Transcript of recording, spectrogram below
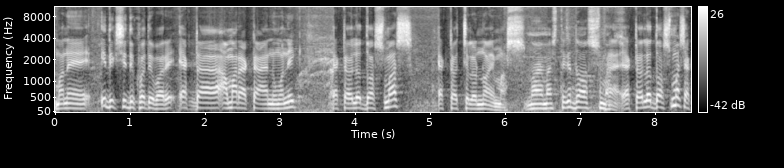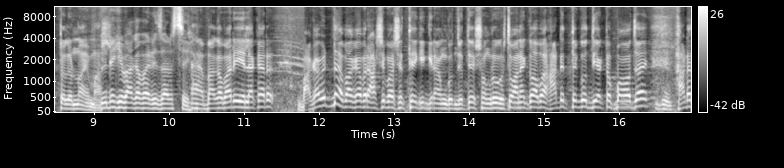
মানে এদিক সেদিক হতে পারে। একটা আমার একটা আনুমানিক একটা হলো দশ মাস একটা হচ্ছে হলো নয় মাস। নয় মাস থেকে দশ মাস। হ্যাঁ একটা হলো দশ মাস একটা হলো নয় মাস। দুইটা কি বাগাবাড়ি জার্সি? হ্যাঁ বাগাবাড়ি এলাকার বাগাবাড়ি না বাগাবাড়ির আশেপাশের থেকে গ্রামগঞ্জ থেকে সংগ্রহ করছে। অনেকে আবার হাটের থেকেও দুই একটা পাওয়া যায়। হাটে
